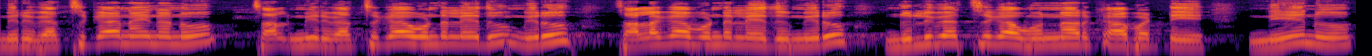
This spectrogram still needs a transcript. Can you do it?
మీరు వెచ్చగానైనా చల్ మీరు వెచ్చగా ఉండలేదు మీరు చల్లగా ఉండలేదు మీరు నులివెచ్చగా ఉన్నారు కాబట్టి నేను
